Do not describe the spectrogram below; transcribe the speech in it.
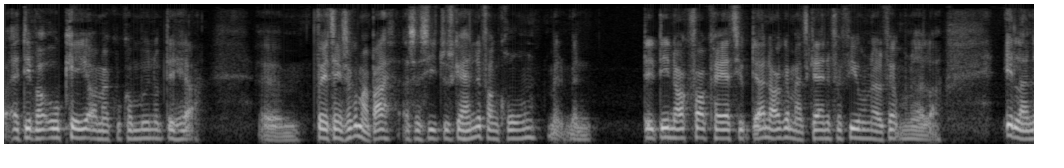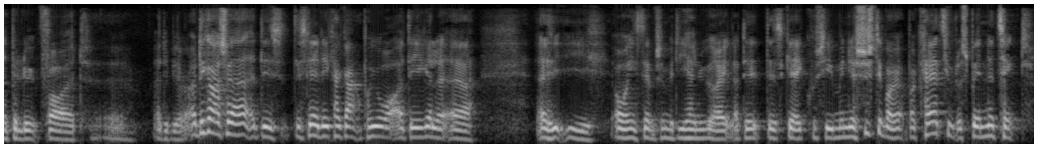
at, at det var okay, og man kunne komme udenom det her. Øhm, for jeg tænkte, så kan man bare altså sige, du skal handle for en krone, men, men det, det er nok for kreativt. Det er nok, at man skal handle for 400 eller 500 eller et eller andet beløb for, at, øh, at det bliver. Og det kan også være, at det, det slet ikke har gang på jord, og det ikke er, er i overensstemmelse med de her nye regler. Det, det skal jeg ikke kunne sige. Men jeg synes, det var, var kreativt og spændende tænkt.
